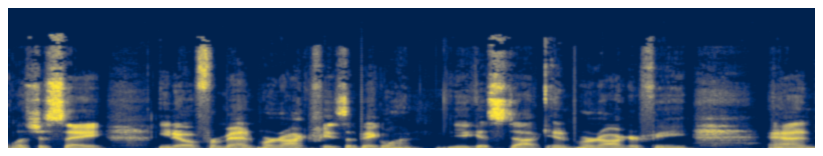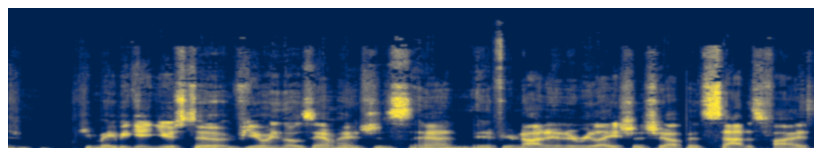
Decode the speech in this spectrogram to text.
let's just say, you know, for men, pornography is a big one. You get stuck in pornography and you maybe get used to viewing those images. And if you're not in a relationship, it satisfies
